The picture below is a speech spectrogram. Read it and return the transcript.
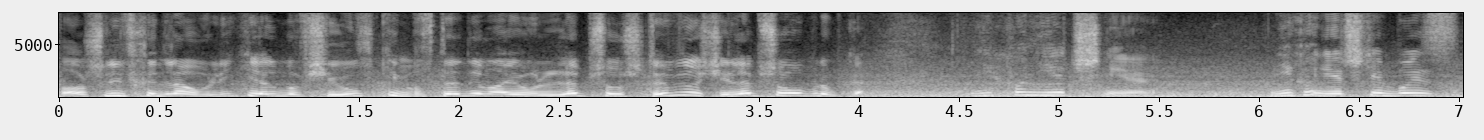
Poszli w hydrauliki albo w siłówki, bo wtedy mają lepszą sztywność i lepszą obróbkę. Niekoniecznie. Niekoniecznie, bo jest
